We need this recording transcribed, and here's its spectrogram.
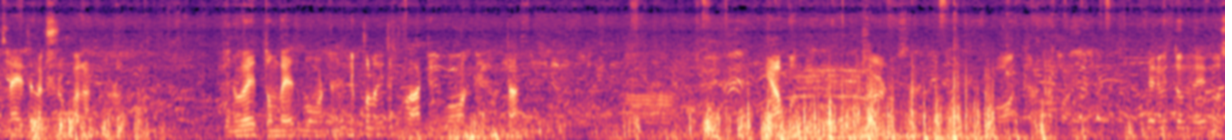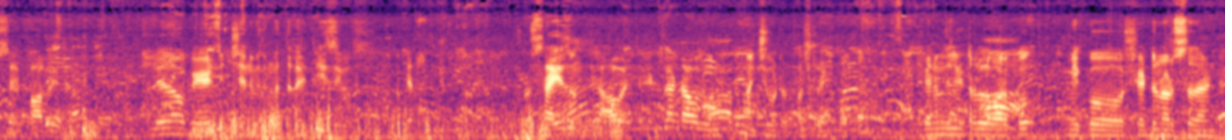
అన్న అయితే లక్ష రూపాయలు అంటున్నాడు ఎనభై తొంభై అయితే బాగుంటుంది నిప్పులు అయితే క్వాలిటీ బాగుంటాయి అంతా. యాప్ ఉంది. చూడండి బాగుంది ఎనిమిది తొమ్మిది అయితే వస్తాయి పాలు. అయితే లేదా ఒక ఏడు నుంచి ఎనిమిది మధ్యలో అయితే ఈజీగా వస్తుంది ఓకేనా సైజ్ ఉంది ఆవు అయితే. ఎట్లాంటి ఆవులు ఉంటుంది మంచిగా ఉంటుంది ఫస్ట్ లేకపోతే ఎనిమిది లీటర్ల వరకు మీకు షెడ్ నడుస్తుంది అంటే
